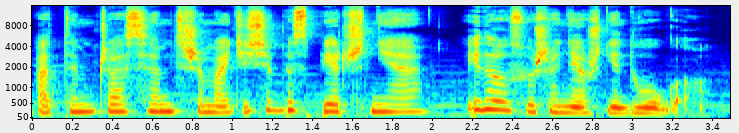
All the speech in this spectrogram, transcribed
A tymczasem trzymajcie się bezpiecznie i do usłyszenia już niedługo.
